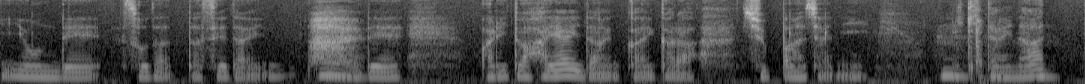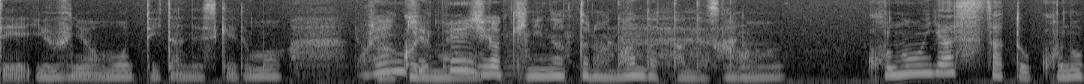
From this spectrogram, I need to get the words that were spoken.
読んで育った世代なので、はい、割と早い段階から出版社に行きたいなっていうふうには思っていたんですけれども、オレンジページが気になったのは何だったんですか？この安さとこの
